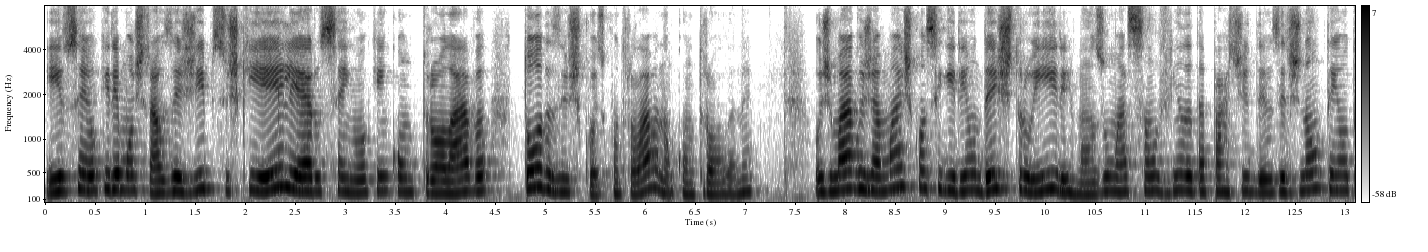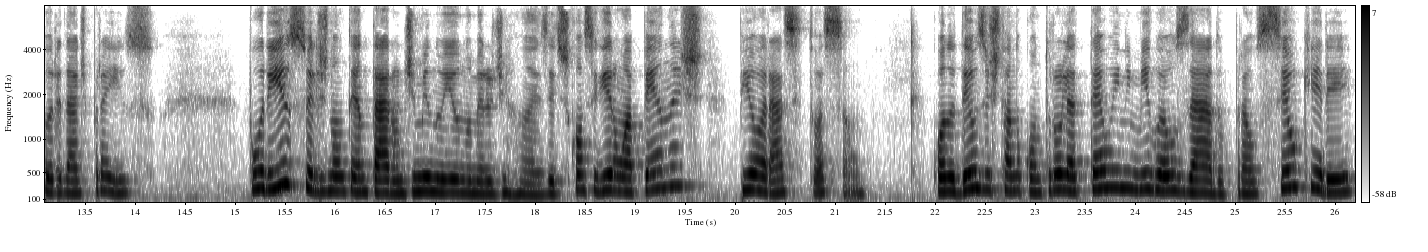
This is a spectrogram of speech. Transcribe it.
E o Senhor queria mostrar aos egípcios que ele era o Senhor quem controlava todas as coisas. Controlava? Não, controla, né? Os magos jamais conseguiriam destruir, irmãos, uma ação vinda da parte de Deus. Eles não têm autoridade para isso. Por isso, eles não tentaram diminuir o número de rãs, eles conseguiram apenas piorar a situação. Quando Deus está no controle, até o inimigo é usado para o seu querer,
